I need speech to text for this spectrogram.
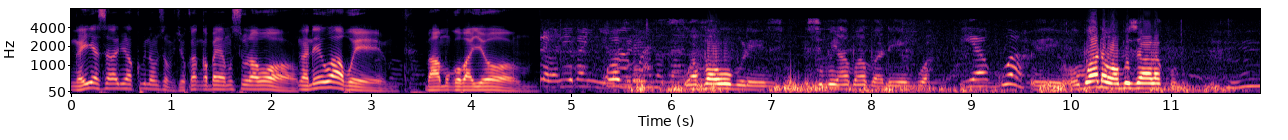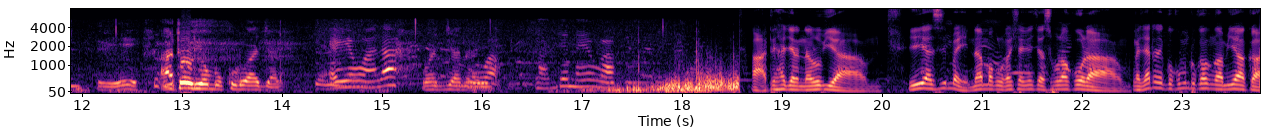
nga ye yasala myaka kumi namusanvu kyokka nga bayamusulawo nga newaabwe bamugobayo wavaawo obulenzi esimu ya maama n'egwa. Yagwa? Omwana wamuzaala kuno. Eh, ate oli omukulu ajala. Eyewala wajja naye. Nadde naye waku ate hajara nalubya ye yazimba yina amakulu kakyalina kyasobola kukola nga kyatandika okumutukako nga myaka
